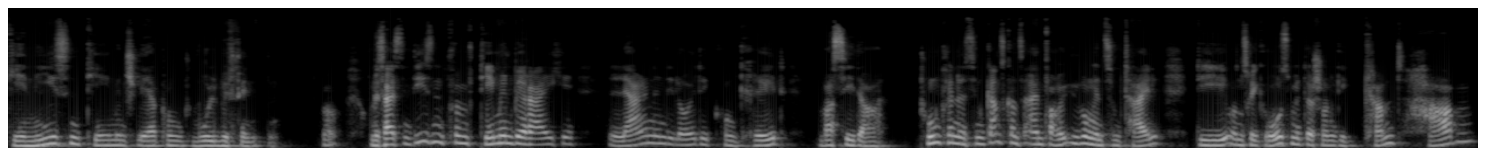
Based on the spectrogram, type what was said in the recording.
genießen, Themenschwerpunkt Wohlbefinden. Ja. Und das heißt, in diesen fünf Themenbereiche lernen die Leute konkret, was sie da tun können. Es sind ganz, ganz einfache Übungen zum Teil, die unsere Großmütter schon gekannt haben,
